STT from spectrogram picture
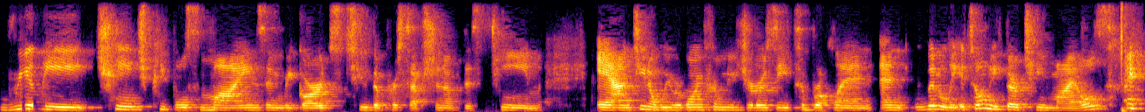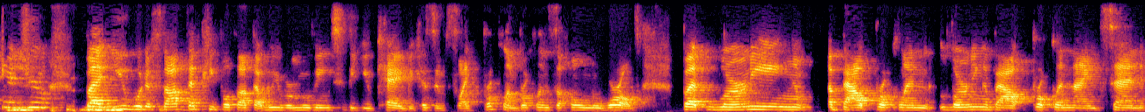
really change people's minds in regards to the perception of this team and you know we were going from new jersey to brooklyn and literally it's only 13 miles andrew. But you would have thought that people thought that we were moving to the uk because it's like brooklyn. Brooklyn's a whole new world. But learning about brooklyn learning about brooklynites and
